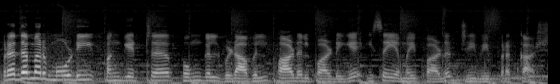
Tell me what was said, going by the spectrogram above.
பிரதமர் மோடி பங்கேற்ற பொங்கல் விழாவில் பாடல் பாடிய இசையமைப்பாளர் ஜி வி பிரகாஷ்.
